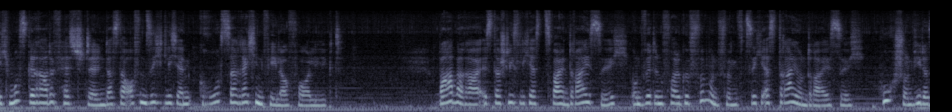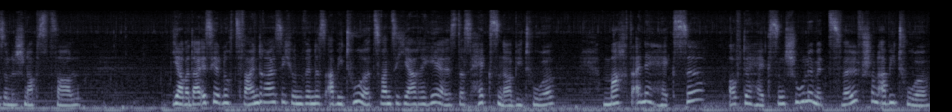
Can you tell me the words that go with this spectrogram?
Ich muss gerade feststellen, dass da offensichtlich ein großer Rechenfehler vorliegt. Barbara ist da schließlich erst 32 und wird in Folge 55 erst 33. Huch, schon wieder so eine Schnapszahl. Ja, aber da ist sie halt noch 32 und wenn das Abitur 20 Jahre her ist, das Hexenabitur, macht eine Hexe auf der Hexenschule mit 12 schon Abitur.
